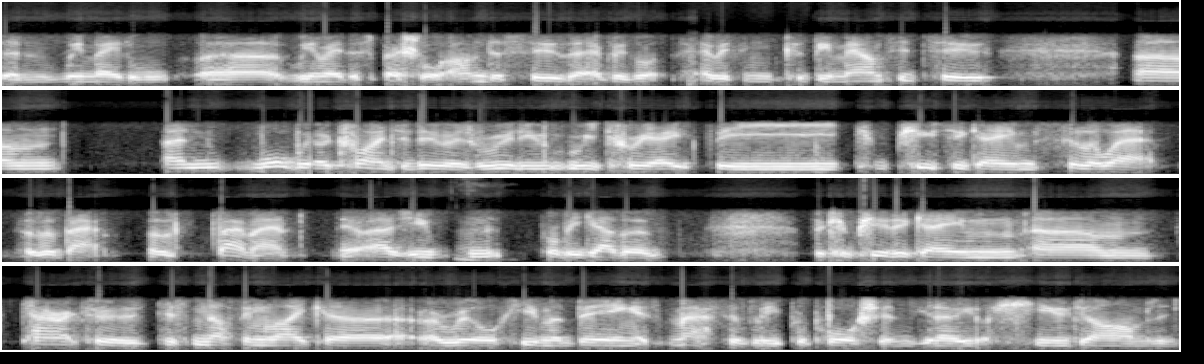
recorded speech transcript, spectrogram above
and we made uh, we made a special undersuit that every everything could be mounted to. Um, and what we are trying to do is really recreate the computer game silhouette of a bat of Batman. You know, as you n- probably gather, the computer game um, character is just nothing like a, a real human being. It's massively proportioned. You know, you've got huge arms and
